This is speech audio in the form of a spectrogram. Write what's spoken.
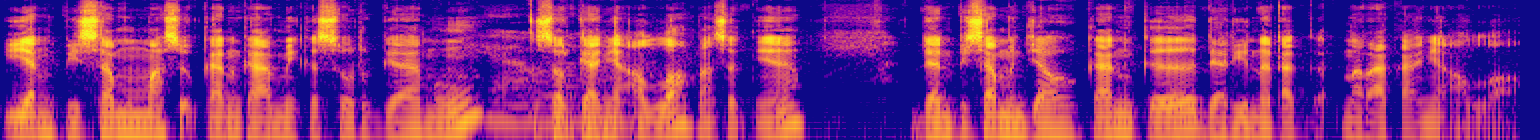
yang bisa memasukkan kami ke surgamu, ya ke surganya Allah maksudnya, dan bisa menjauhkan ke dari neraka, nerakanya Allah.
